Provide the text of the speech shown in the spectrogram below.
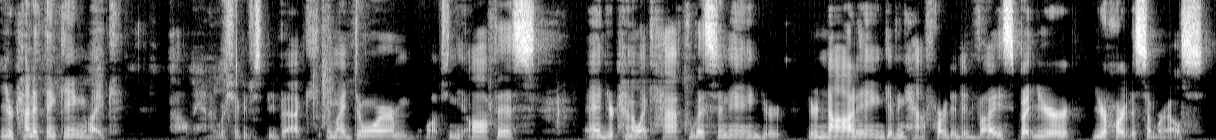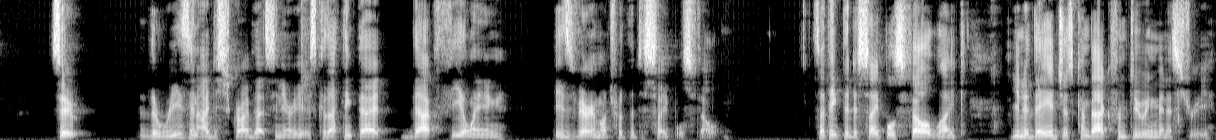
you're kind of thinking like, oh man, I wish I could just be back in my dorm watching The Office, and you're kind of like half listening, you're you're nodding, giving half-hearted advice, but your your heart is somewhere else. So the reason I describe that scenario is because I think that that feeling is very much what the disciples felt. So I think the disciples felt like, you know, they had just come back from doing ministry.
